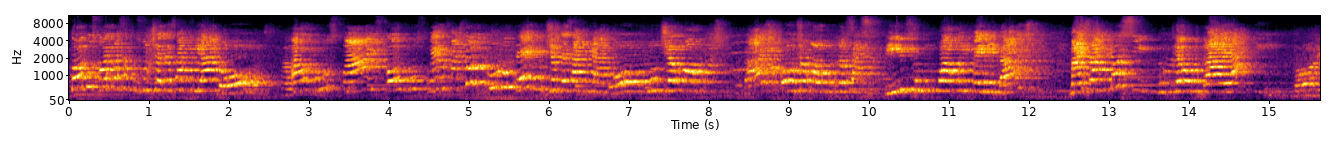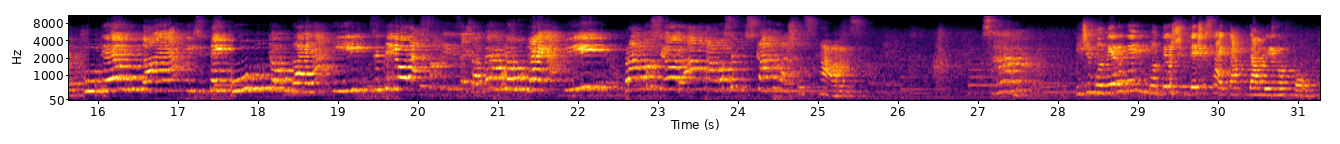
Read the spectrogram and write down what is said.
Todos nós um dia desafiador. Alguns mais, outros menos, mas todo mundo tem um dia desafiador, um dia com alguma dificuldade, ou um dia com algum cansaço físico, com alguma enfermidade. Mas ainda assim, o teu lugar é aqui. O teu lugar é aqui. Se tem culto, o teu lugar é aqui. Se tem oração, tem que seja o teu lugar é aqui. Para você orar, para você buscar pelas suas causas. Sabe? De maneira nenhuma Deus te deixa sair da, da mesma forma.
